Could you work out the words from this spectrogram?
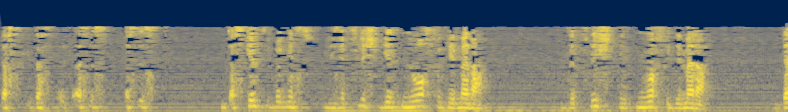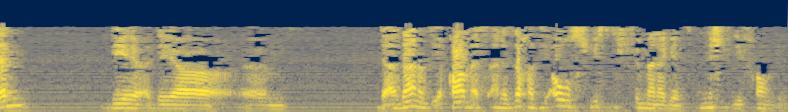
das, das, es ist, es ist, das gilt übrigens, diese Pflicht gilt nur für die Männer. Diese Pflicht gilt nur für die Männer. Denn der, der, ähm, der Adhan und die Iqama ist eine Sache, die ausschließlich für Männer gilt nicht für die Frauen gilt.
